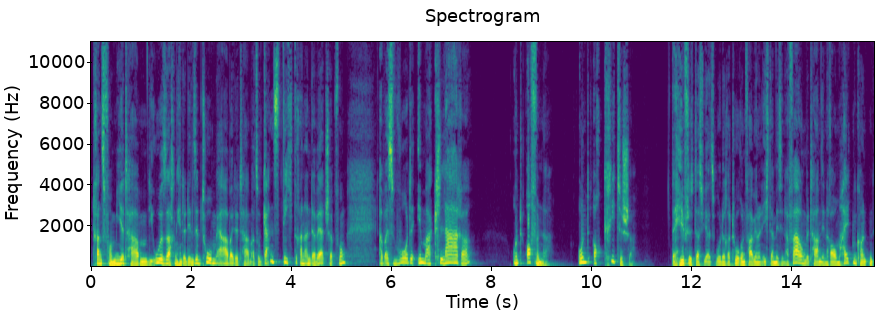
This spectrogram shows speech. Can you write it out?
transformiert haben, die Ursachen hinter den Symptomen erarbeitet haben, also ganz dicht dran an der Wertschöpfung. Aber es wurde immer klarer, und offener und auch kritischer. Da hilft es, dass wir als Moderatorin Fabian und ich da ein bisschen Erfahrung mit haben, den Raum halten konnten.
